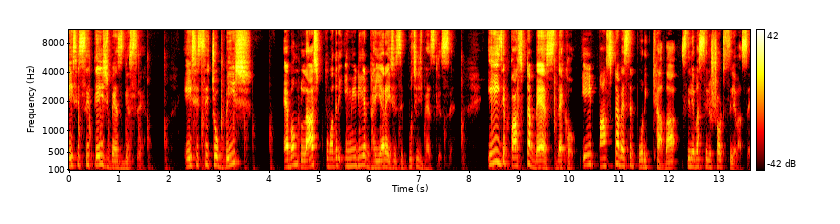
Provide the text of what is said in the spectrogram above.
এইচএসসি তেইশ ব্যাচ গেছে। এইচএসসি চব্বিশ এবং লাস্ট তোমাদের ইমিডিয়েট ভাইয়ারা এইচএসসি পঁচিশ ব্যাচ গেছে। এই যে পাঁচটা ব্যাচ দেখো, এই পাঁচটা ব্যাচের পরীক্ষা বা সিলেবাস ছিল শর্ট সিলেবাসে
